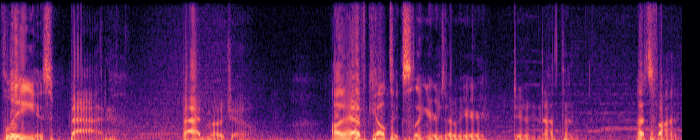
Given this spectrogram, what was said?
Fleeing is bad. Bad mojo. Oh, they have Celtic slingers over here doing nothing. That's fine.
